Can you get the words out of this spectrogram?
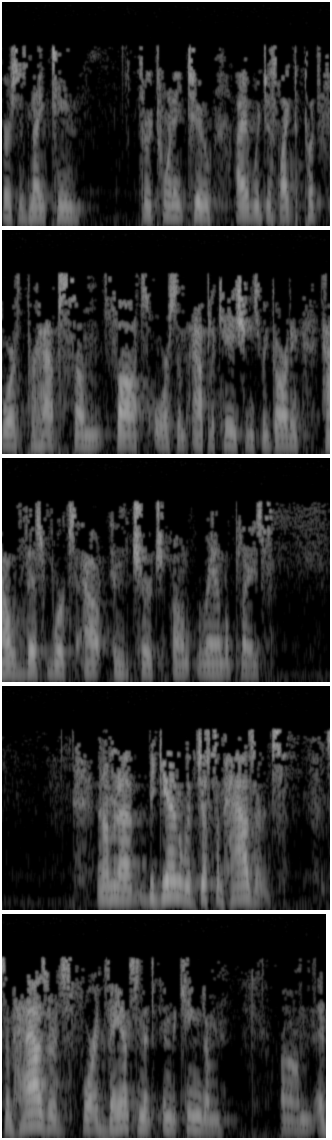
verses 19 through 22, I would just like to put forth perhaps some thoughts or some applications regarding how this works out in the church on Randall Place. And I'm going to begin with just some hazards, some hazards for advancement in the kingdom, um, ad-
